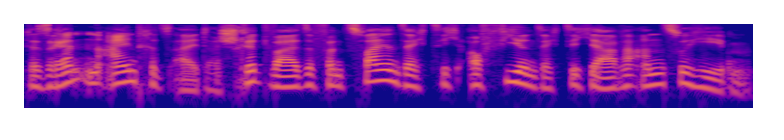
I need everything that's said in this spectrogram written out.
das Renteneintrittsalter schrittweise von 62 auf 64 Jahre anzuheben.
